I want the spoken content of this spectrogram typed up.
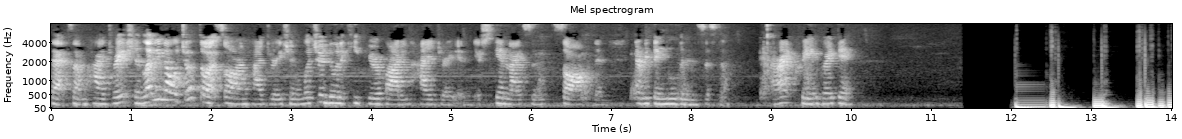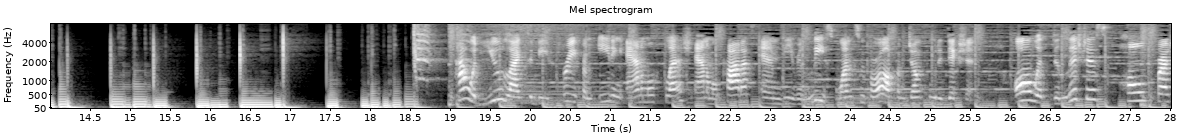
that's some um, hydration. Let me know what your thoughts are on hydration, what you're doing to keep your body hydrated, your skin nice and soft, and everything moving in the system. All right, create a great day. Like to be free from eating animal flesh, animal products, and be released once and for all from junk food addiction, all with delicious, whole, fresh,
